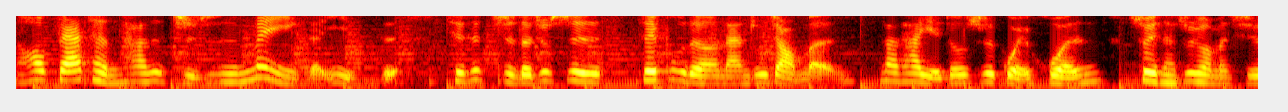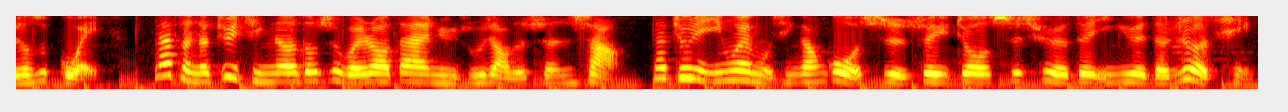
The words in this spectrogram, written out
然后 Phantom 它是指就是魅影的意思。其实指的就是这部的男主角们，那他也就是鬼魂，所以男主角们其实都是鬼。那整个剧情呢，都是围绕在女主角的身上。那 Julie 因为母亲刚过世，所以就失去了对音乐的热情。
